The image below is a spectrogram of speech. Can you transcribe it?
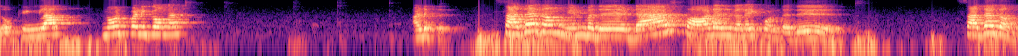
ஓகேங்களா? நோட் பண்ணிக்கோங்க. அடுத்து. சதகம் என்பது டேஷ் பாடல்களை கொண்டது. சதகம்.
